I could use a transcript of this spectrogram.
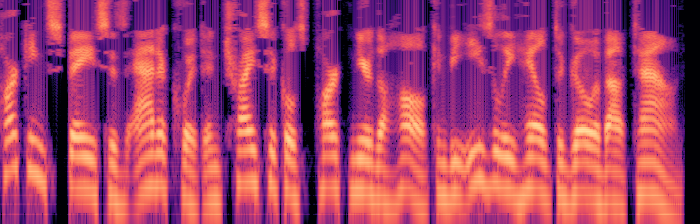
Parking space is adequate and tricycles parked near the hall can be easily hailed to go about town.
